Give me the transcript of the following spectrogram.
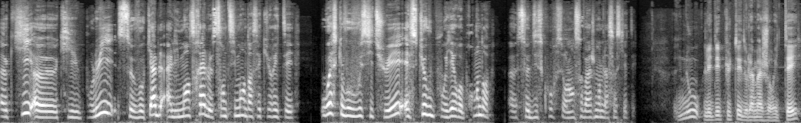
euh, qui, euh, qui, pour lui, ce vocable alimenterait le sentiment d'insécurité. Où est-ce que vous vous situez? Est-ce que vous pourriez reprendre euh, ce discours sur l'ensauvagement de la société? Nous, les députés de la majorité,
